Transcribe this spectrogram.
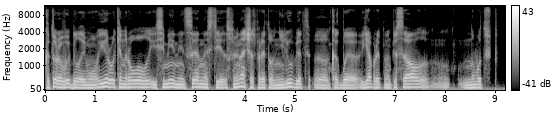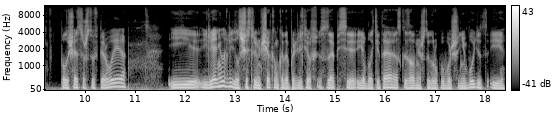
которая выбила ему и рок-н-ролл, и семейные ценности. Вспоминать сейчас про это он не любит. Э, как бы я про это написал, ну вот получается, что впервые. И Илья не выглядел счастливым человеком, когда, прилетев с записи «Ябло Китая», сказал мне, что группы больше не будет. И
